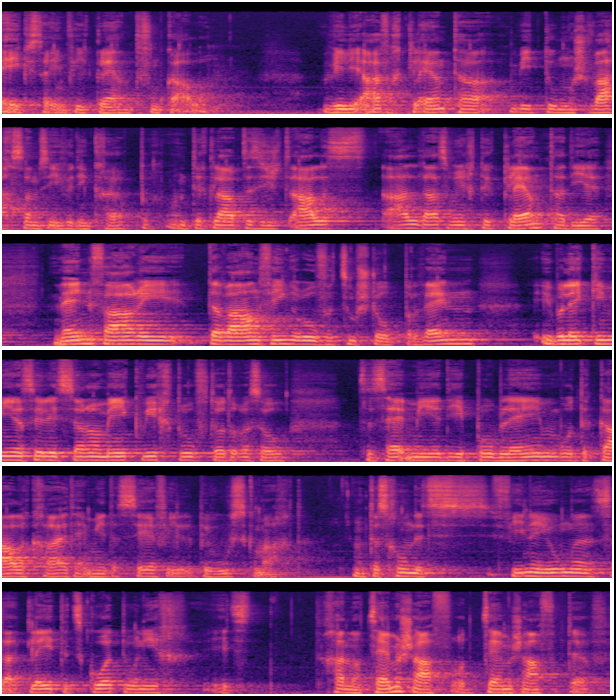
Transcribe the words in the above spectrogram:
extrem viel gelernt vom Carlo. Weil ich einfach gelernt habe, wie du musst wachsam sein für deinen Körper. Und ich glaube, das ist alles, all das, was ich dort gelernt habe. Die, wenn fahre ich den Warnfinger rauf zum Stoppen? Wenn überlege ich mir, soll jetzt noch mehr Gewicht drauf oder so? Das hat mir die Probleme, die der Carlo hatte, hat mir das sehr viel bewusst gemacht. Und das kommt jetzt vielen jungen Athleten zu gut, wo ich jetzt kann noch zusammenarbeiten oder zusammenarbeiten darf.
